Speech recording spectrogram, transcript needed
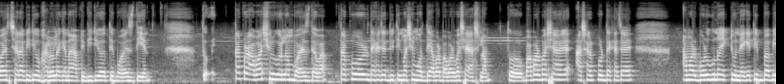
বয়স ছাড়া ভিডিও ভালো লাগে না, আপনি ভিডিওতে ভয়েস দিয়েন। তো তারপর আবার শুরু করলাম ভয়েস দেওয়া। তারপর দেখা যায় দুই, তিন মাসের মধ্যে আবার বাবার বাসায় আসলাম। তো বাবার বাসায় আসার পর দেখা যায় আমার বড় বোনও একটু নেগেটিভভাবে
